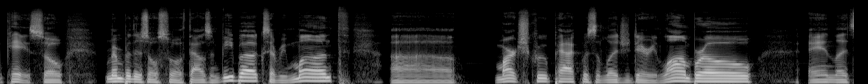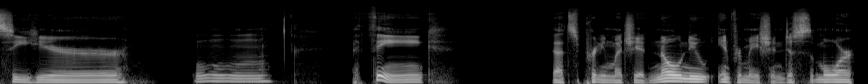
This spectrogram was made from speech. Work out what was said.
Okay, so remember, there's also a thousand V Bucks every month. Uh, March crew pack was a legendary Lombro, and let's see here. Mm, I think that's pretty much it. No new information, just some more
